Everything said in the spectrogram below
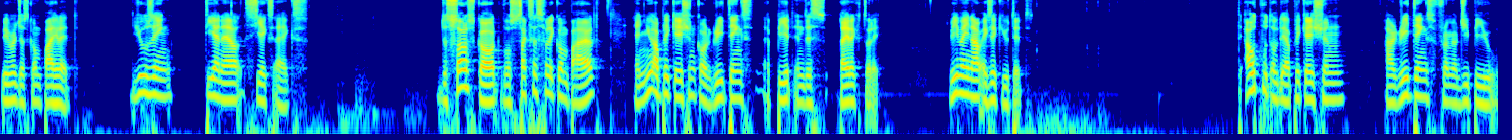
we will just compile it using TNL CXX. The source code was successfully compiled. A new application called greetings appeared in this directory. We may now execute it. The output of the application are greetings from your GPU.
